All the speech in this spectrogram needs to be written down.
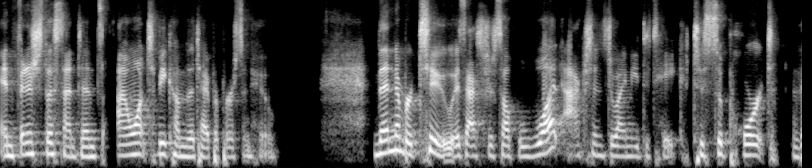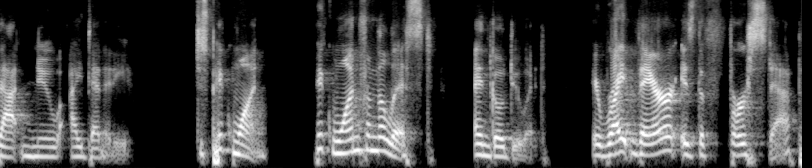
And finish the sentence, I want to become the type of person who. Then number two is ask yourself, what actions do I need to take to support that new identity? Just pick one, pick one from the list and go do it. Okay, right there is the first step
